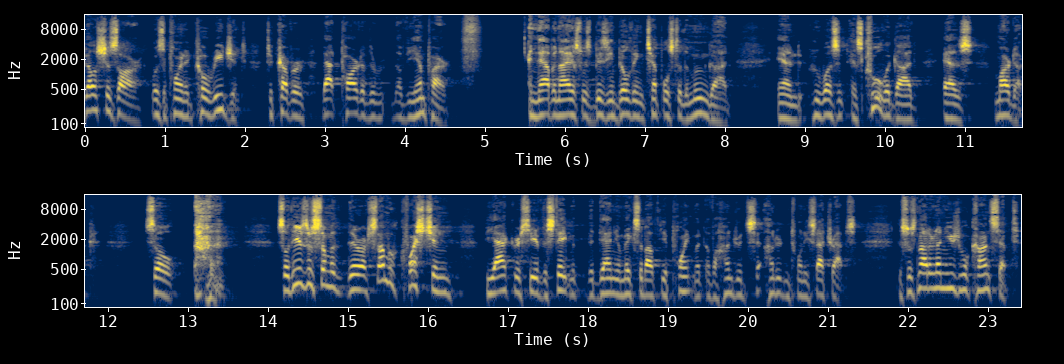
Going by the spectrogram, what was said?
Belshazzar was appointed co-regent to cover that part of the, of the empire. And Nabonidus was busy building temples to the moon god, and who wasn't as cool a god as Marduk. So, so these are some of, there are some who question the accuracy of the statement that Daniel makes about the appointment of 100, 120 satraps. This was not an unusual concept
